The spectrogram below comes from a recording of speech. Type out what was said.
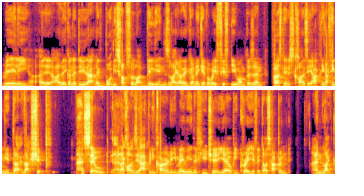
Really? Are they going to do that? They've bought these clubs for like billions. Like, are they going to give away 51 percent? Personally, I just can't see it happening. I think that that ship has sailed, and I can't see it happening currently. Maybe in the future, yeah, it'll be great if it does happen and like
